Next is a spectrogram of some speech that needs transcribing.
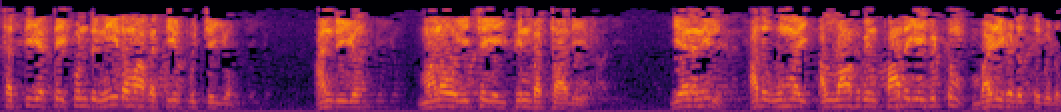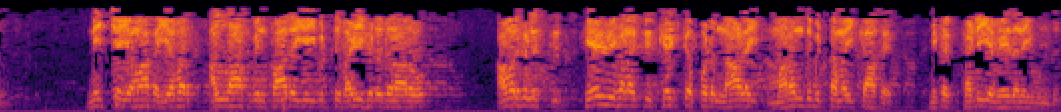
சத்தியத்தை கொண்டு நீதமாக தீர்ப்பு செய்யும். அன்றியும் மனோ இச்சையை பின்பற்றாதீர். ஏனெனில் அது உம்மை அல்லாஹுவின் பாதையை விட்டும் வழிகெடுத்து விடும். நிச்சயமாக எவர் அல்லாஹுவின் பாதையை விட்டு வழிகெடுகிறாரோ அவர்களுக்கு கேள்வி கணக்கு கேட்கப்படும் நாளை மறந்துவிட்டமைக்காக மிக கடிய வேதனை உண்டு.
